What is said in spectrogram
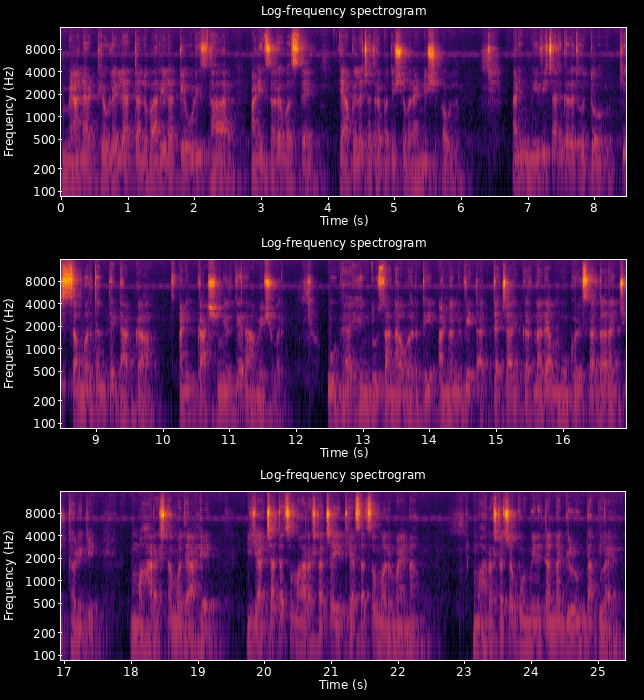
म्यानात ठेवलेल्या तलवारीला तेवढीच धार आणि जरब असते हे आपल्याला छत्रपती शिवरायांनी शिकवलं. आणि मी विचार करत होतो की समर्थन ते ढाका आणि काश्मीर ते रामेश्वर. उभ्या हिंदुस्थानावरती अनन्वित अत्याचार करणाऱ्या मुघल सरदारांची थडकी महाराष्ट्रामध्ये आहेत याच्यातच महाराष्ट्राच्या इतिहासाचं मर्म आहे ना? महाराष्ट्राच्या भूमीने त्यांना गिळून टाकलं आहे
